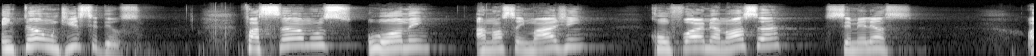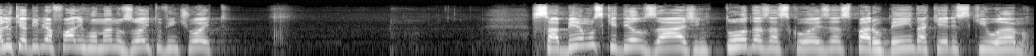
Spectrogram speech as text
Então disse Deus: façamos o homem a nossa imagem conforme a nossa semelhança. Olha o que a Bíblia fala em Romanos 8, 28. Sabemos que Deus age em todas as coisas para o bem daqueles que o amam,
